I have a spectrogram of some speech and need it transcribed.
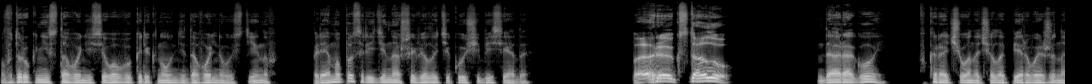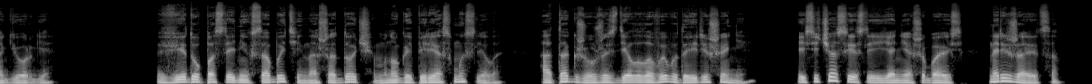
Вдруг ни с того ни сего выкрикнул недовольный Устинов прямо посреди нашей велотекущей беседы. «Пора к столу!» «Дорогой», — вкрадчиво начала первая жена Георгия, Ввиду последних событий наша дочь многое переосмыслила, а также уже сделала выводы и решения. И сейчас, если я не ошибаюсь, наряжается.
